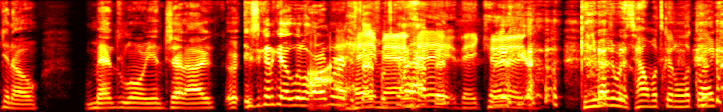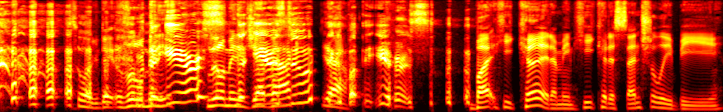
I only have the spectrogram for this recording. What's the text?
you know Mandalorian Jedi. Or Is he gonna get a little armor? Is hey, that what's man, gonna happen? hey, they could. Can you imagine what his helmet's going to look like? So like a little With mini, the ears, little mini the ears, jetpack? dude. Yeah. Think about the ears. but he could. I mean, he could essentially be,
